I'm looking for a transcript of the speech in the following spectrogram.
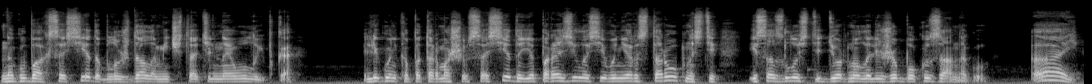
На губах соседа блуждала мечтательная улыбка. Легонько потормошив соседа, я поразилась его нерасторопности и со злости дернула лежебоку за ногу. «Ай!»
